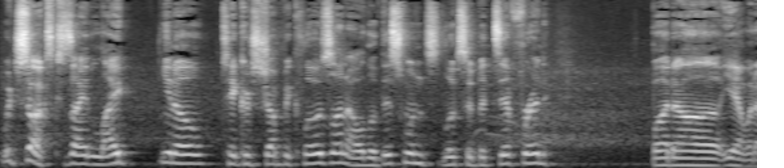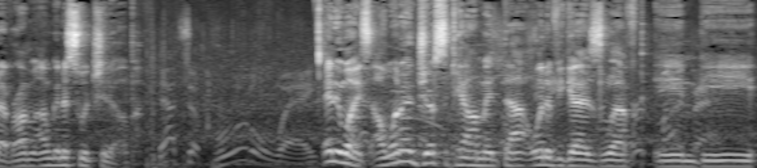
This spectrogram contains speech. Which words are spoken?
Which sucks, because I like, you know, Taker's jumping clothesline, although this one looks a bit different. But, uh, yeah, whatever. I'm, I'm going to switch it up. Anyways, I want to address a comment that one of you guys left in the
